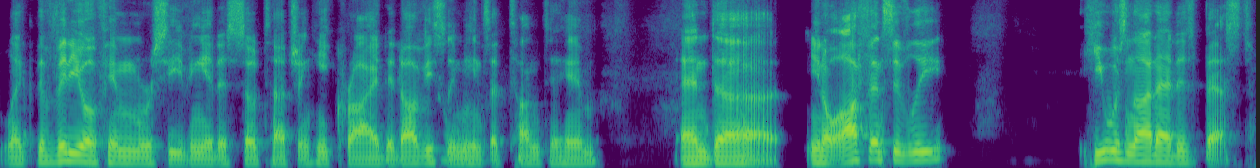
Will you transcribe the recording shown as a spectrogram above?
like the video of him receiving it is so touching. He cried. It obviously means a ton to him. And uh, you know, offensively, he was not at his best.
